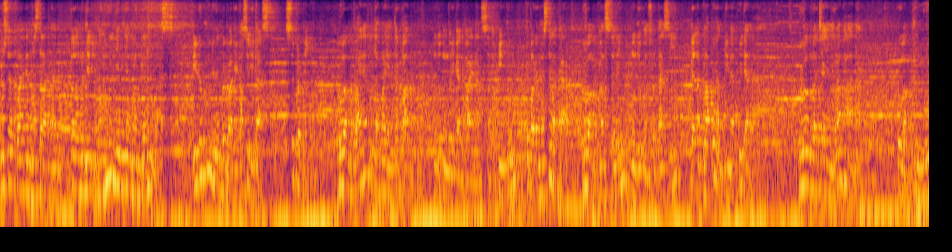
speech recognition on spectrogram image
pusat pelayanan masyarakat telah menjadi bangunan yang nyaman dan luas, didukung dengan berbagai fasilitas seperti ruang pelayanan utama yang terpadu untuk memberikan pelayanan satu pintu kepada masyarakat, ruang konseling untuk konsultasi dalam pelaporan tindak pidana, ruang baca yang ramah anak, ruang tunggu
